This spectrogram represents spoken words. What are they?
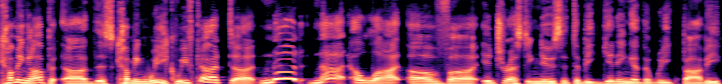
coming up uh, this coming week, we've got uh, not not a lot of uh, interesting news at the beginning of the week, Bobbi.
